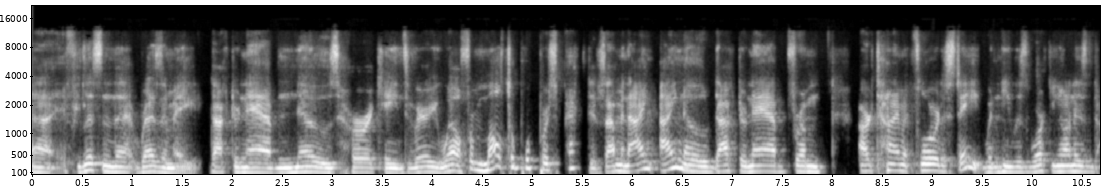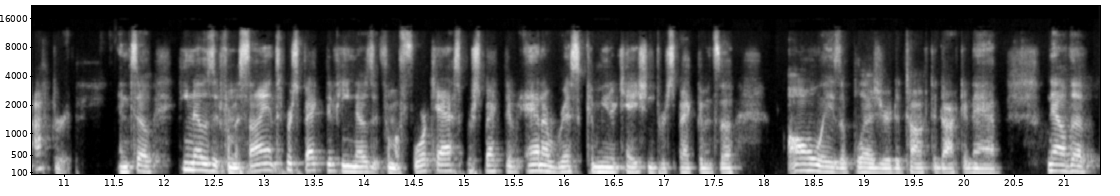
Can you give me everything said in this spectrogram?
uh, if you listen to that resume, Dr. Knabb knows hurricanes very well from multiple perspectives. I mean, I, I know Dr. Knabb from our time at Florida State when he was working on his doctorate. And so he knows it from a science perspective, he knows it from a forecast perspective, and a risk communication perspective. And so always a pleasure to talk to Dr. Knabb. Now, the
